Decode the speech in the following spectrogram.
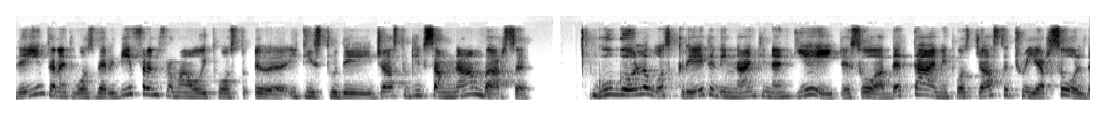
the internet was very different from how it was to, uh, it is today. Just to give some numbers, Google was created in 1998, so at that time it was just three years old.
